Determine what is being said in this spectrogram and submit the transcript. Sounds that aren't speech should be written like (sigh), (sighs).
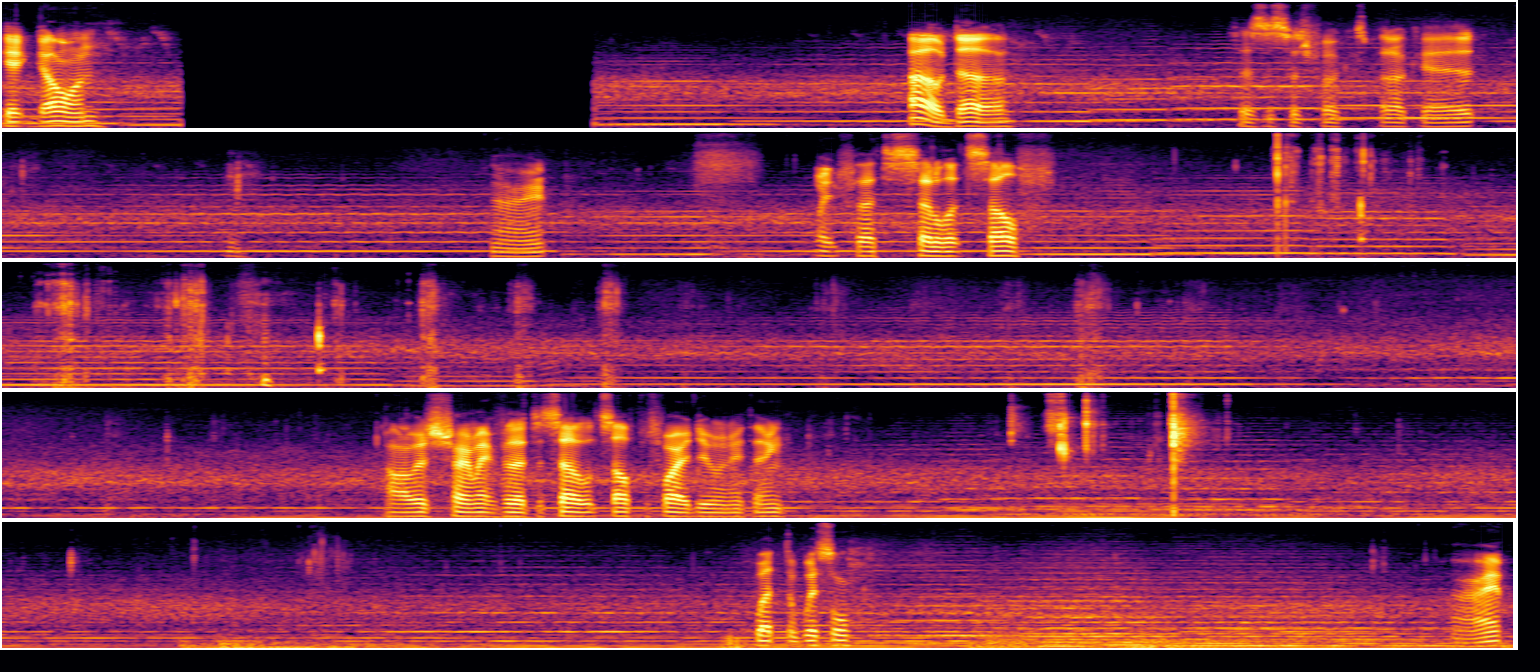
get going. Oh, duh. Says to switch focus, but okay. Hmm. Alright. Wait for that to settle itself. I always try to wait for that to settle itself before I do anything. Wet the whistle. Alright.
